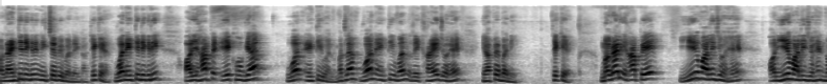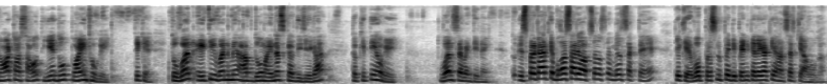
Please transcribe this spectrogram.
और 90 डिग्री नीचे भी बनेगा, ठीक है? 180 डिग्री और यहाँ पे एक हो गया 181 मतलब 181 रेखाएँ जो है यहाँ पे बनी, ठीक है? मगर यहाँ पे ये वाली जो है और ये वाली जो है नॉर्थ और साउथ ये दो पॉइंट हो गई, ठीक है? तो 181 में आप दो माइनस कर दीजिएगा तो कितनी हो गई? 179 तो इस प्रकार के बहुत सारे ऑप्शन उसमें मिल सकते हैं, ठीक है? वो प्रश्न पे डिपेंड करेगा कि आंसर क्या होगा।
